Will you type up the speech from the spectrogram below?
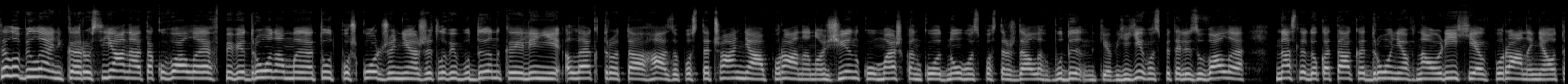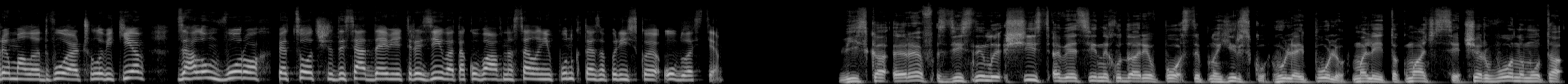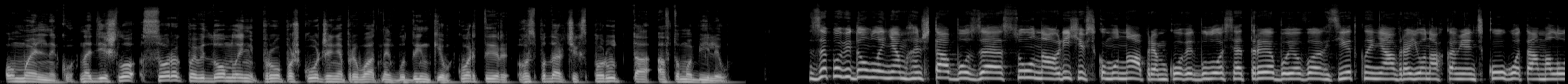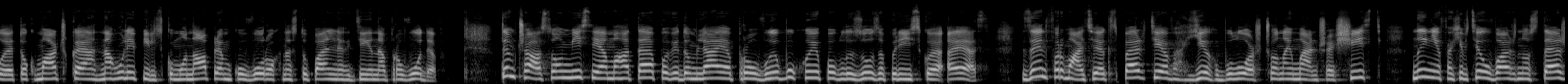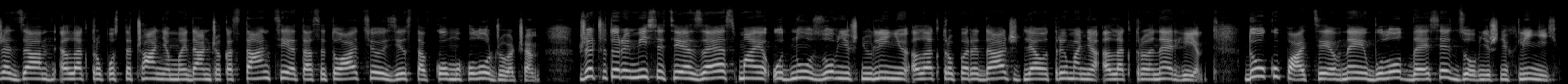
Село Біленьке росіяни атакували впівдронами. Тут пошкоджені житлові будинки, лінії електро та газопостачання. Поранено жінку, мешканку одного з постраждалих будинків. Її госпіталізували внаслідок атаки дронів на Оріхів. Поранення отримали двоє чоловіків. Загалом ворог 569 разів атакував населені пункти Запорізької області. Війська РФ здійснили шість авіаційних ударів по Степногірську, Гуляйполю, Малій Токмачці, Червоному та Омельнику. Надійшло 40 повідомлень про пошкодження приватних будинків, квартир, господарчих споруд та автомобілів. За повідомленням генштабу ЗСУ на Оріхівському напрямку відбулося три бойових зіткнення в районах Кам'янського та Малої Токмачки. На Гуляйпільському напрямку ворог наступальних дій не проводив. Тим часом місія МАГАТЕ повідомляє про вибухи поблизу Запорізької АЕС. За інформацією експертів, їх було щонайменше шість. Нині фахівці уважно стежать за електропостачанням майданчика станції та ситуацією зі ставком охолоджувачем. Вже чотири місяці ЗАЕС має одну зовнішню лінію електропередач для отримання електроенергії. До окупації в неї було 10 зовнішніх ліній.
